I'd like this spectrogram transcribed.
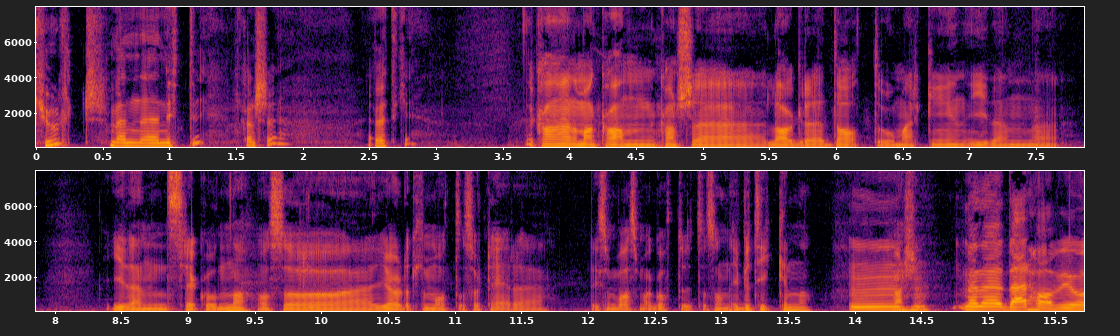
kult, men eh, nyttig, kanskje. Jeg vet ikke. Det kan hende man kan kanskje lagre datomerkingen i den, eh, i den strekkoden, da. Og så gjøre det til en måte å sortere liksom hva som har gått ut og sånn, i butikken. da. Mm Kanskje. Men eh, der har vi jo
